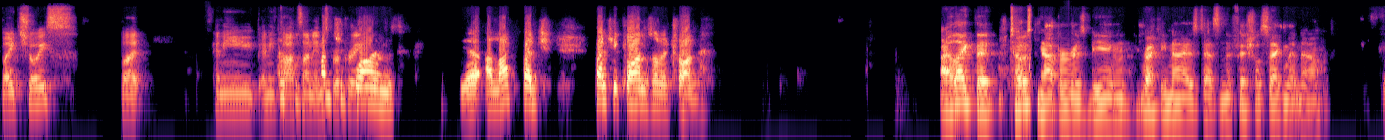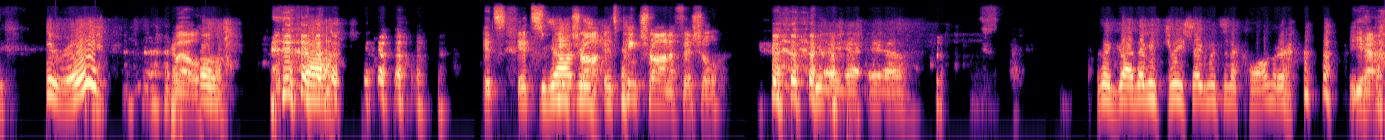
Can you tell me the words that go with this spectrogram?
bike choice. But any any thoughts on Innsbruck climbs. Yeah, I like punch punchy climbs on a Tron. I like that Toe Snapper is being recognized as an official segment now. Hey, really? Well, Oh, oh, it's it's You Pink Tron, it's Pink Tron official. yeah, yeah, yeah. My God, that'd be three segments in a kilometer. Yeah,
